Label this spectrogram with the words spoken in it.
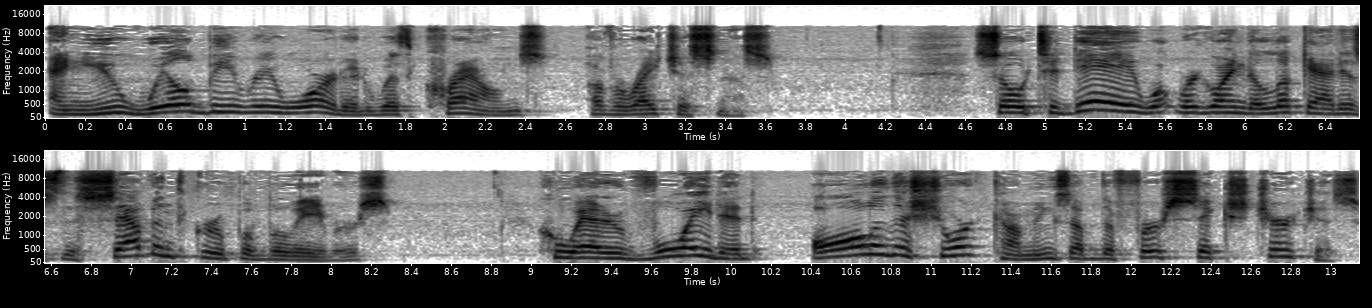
and you will be rewarded with crowns of righteousness. So today, what we're going to look at is the seventh group of believers who had avoided all of the shortcomings of the first six churches.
